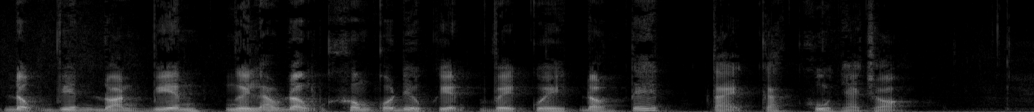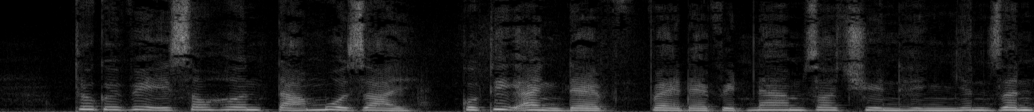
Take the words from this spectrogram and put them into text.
động viên đoàn viên, người lao động không có điều kiện về quê đón Tết tại các khu nhà trọ. Thưa quý vị, sau hơn 8 mùa giải, cuộc thi ảnh đẹp vẻ đẹp Việt Nam do truyền hình nhân dân,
